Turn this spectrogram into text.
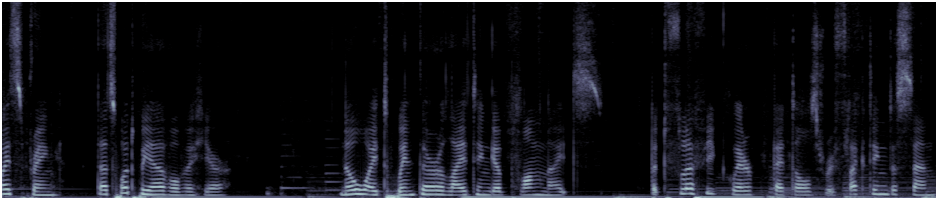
White spring, that's what we have over here. No white winter lighting up long nights, but fluffy clear petals reflecting the sun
